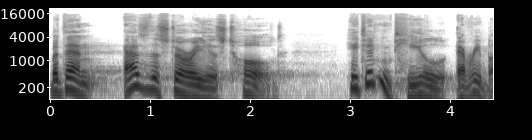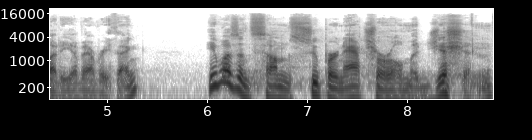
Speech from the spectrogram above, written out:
But then, as the story is told, he didn't heal everybody of everything. He wasn't some supernatural magician.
